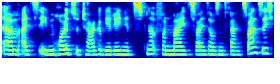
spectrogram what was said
ähm, als eben heutzutage. Wir reden jetzt ne, von Mai 2023.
